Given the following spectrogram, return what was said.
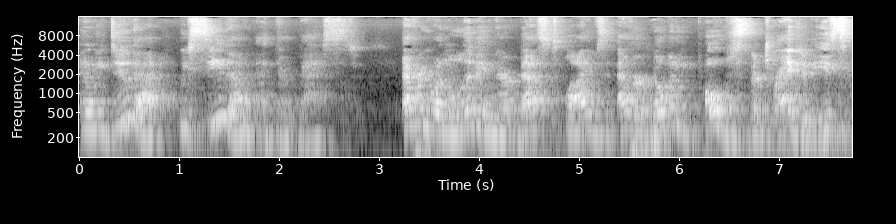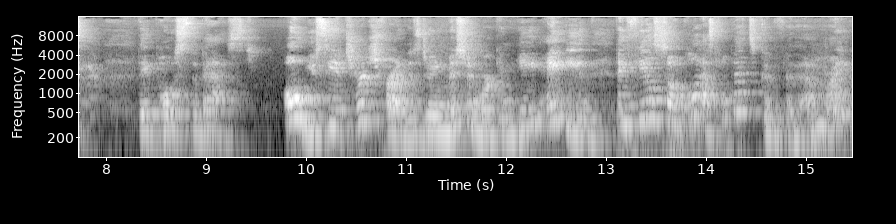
And we do that, we see them at their best. Everyone living their best lives ever. Nobody posts their tragedies. they post the best. Oh, you see a church friend is doing mission work in Haiti and they feel so blessed. Well, that's good for them, right?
